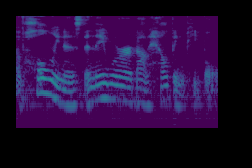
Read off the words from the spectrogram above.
of holiness than they were about helping people.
